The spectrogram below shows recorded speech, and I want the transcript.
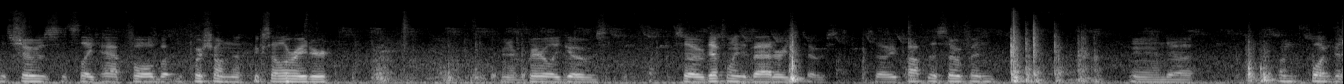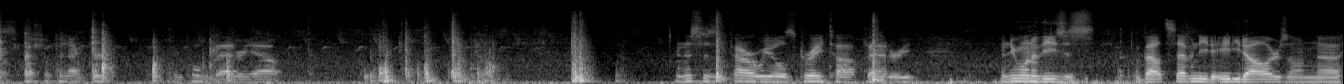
It shows it's like half full, but you push on the accelerator, and it barely goes. So definitely the battery's toast. So you pop this open and uh, unplug this special connector and pull the battery out. And this is the Power Wheels gray top battery. A new one of these is about 70 to 80 dollars on uh,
